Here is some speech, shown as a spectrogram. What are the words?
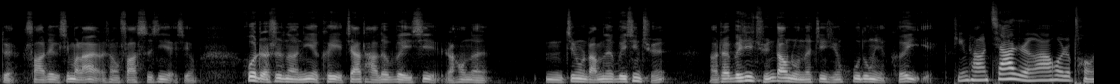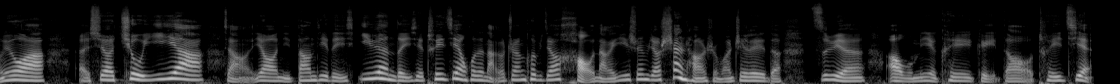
对，发这个喜马拉雅上发私信也行。或者是呢，你也可以加他的微信，然后呢，嗯，进入咱们的微信群啊，在微信群当中呢进行互动也可以。平常家人啊或者朋友啊，呃，需要就医啊，想要你当地的一些医院的一些推荐，或者哪个专科比较好，哪个医生比较擅长什么这类的资源啊，我们也可以给到推荐。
